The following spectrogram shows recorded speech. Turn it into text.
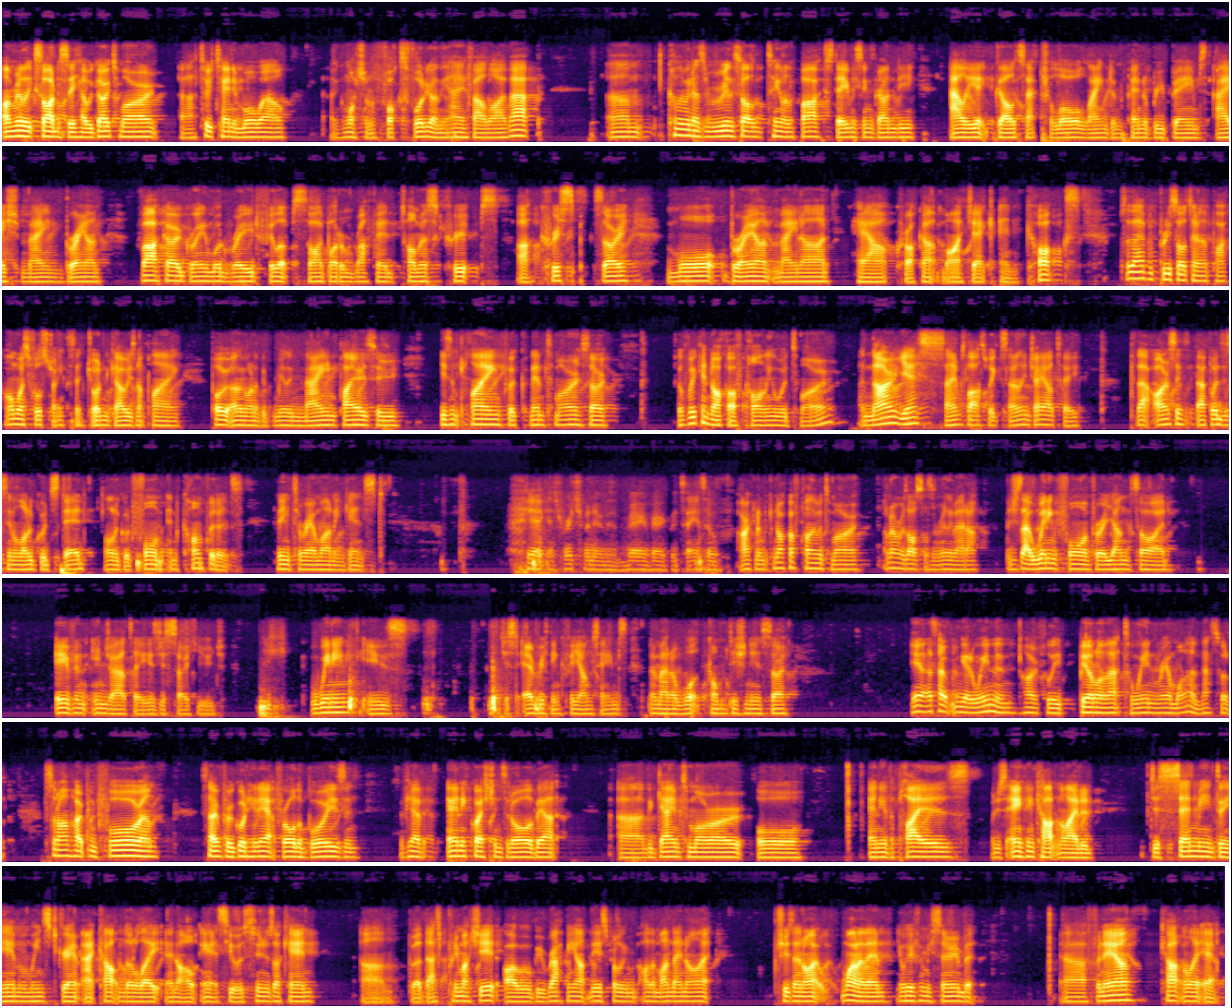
I'm really excited to see how we go tomorrow. Uh, 210 in Morwell. You can watch it on Fox Footy on the AFL Live app. Um, Collingwood has a really solid team on the park. Stephenson, Grundy, Elliott, Goldsack, Treloar, Langdon, Pendlebury, Beams, Aish, Mayne, Brown, Varco, Greenwood, Reed, Phillips, Sidebottom, Roughead, Thomas, Cripps, uh, Crisp, sorry, Moore, Brown, Maynard, Howe, Crocker, Mychek, and Cox. So they have a pretty solid team in the park, almost full strength. So Jordan is not playing. Probably only one of the really main players who isn't playing for them tomorrow. So if we can knock off Collingwood tomorrow, and no, yes, same as last week, it's only JLT. But that honestly, that puts us in a lot of good stead, a lot of good form and confidence heading to round one against yeah, against Richmond, it was a very, very good team. So I reckon we can knock off Collingwood tomorrow. I know results doesn't really matter, but just that winning form for a young side, even in JLT, is just so huge. Winning is just everything for young teams, no matter what competition is. So yeah, let's hope we can get a win and hopefully build on that to win round one. That's what that's what I'm hoping for. Um, just hoping for a good hit out for all the boys and if you have any questions at all about uh, the game tomorrow or any of the players or just anything Carlton related, just send me a DM on my Instagram at carlton.elite and I'll answer you as soon as I can. Um, but that's pretty much it. I will be wrapping up this probably either Monday night, Tuesday night, one of them. You'll hear from me soon. But uh, for now, Carlton Elite out.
